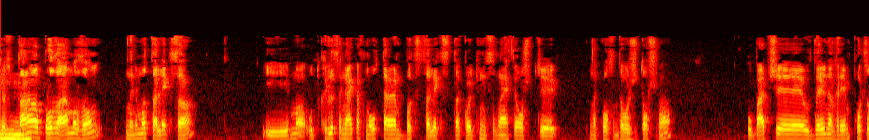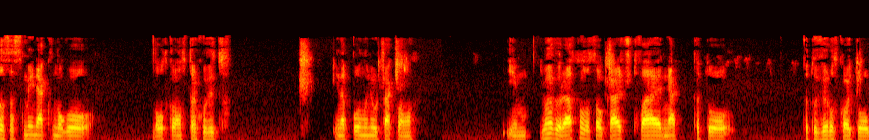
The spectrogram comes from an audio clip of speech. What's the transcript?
Като стана въпрос за Amazon, нали имат Alexa и има, открили са някакъв много странен бък с Alexa, който не се знае все още на какво се дължи точно. Обаче от време на време почва да се смее някакво много, много такова страховито. И напълно неочаквано. И има вероятност да се окаже, че това е някакво като като вирус, който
